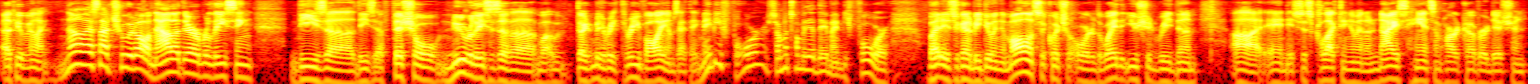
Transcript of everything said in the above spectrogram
Other people are like, no, that's not true at all. Now that they're releasing these uh, these official new releases of uh, what, they're going to be three volumes, I think, maybe four. Someone told me the other day it might be four, but it's going to be doing them all in sequential order, the way that you should read them, uh, and it's just collecting them in a nice, handsome hardcover edition.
